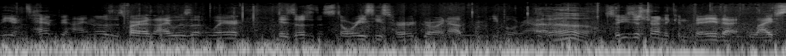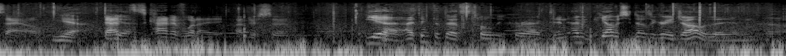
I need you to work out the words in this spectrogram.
the intent behind those, as far as I was aware, is those are the stories he's heard growing up from people around him. Oh. So he's just trying to convey that lifestyle. Yeah. That's kind of what I understood. Yeah, I think that that's totally correct, and I mean he obviously does a great job of it. And um,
